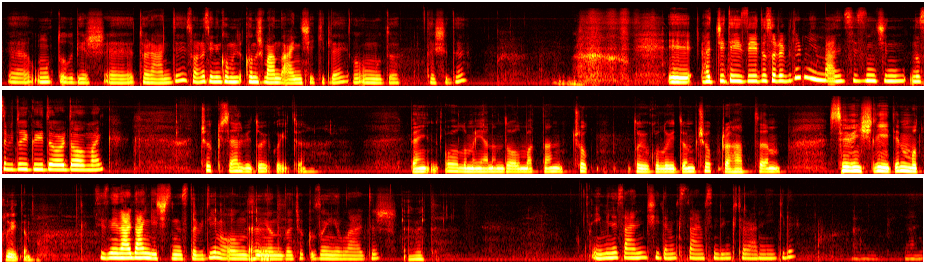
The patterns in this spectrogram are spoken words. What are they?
e, umut dolu bir e, törendi. Sonra senin konuşman da aynı şekilde o umudu taşıdı. e, Hatice teyzeye de sorabilir miyim ben? Sizin için nasıl bir duyguydu orada olmak? Çok güzel bir duyguydu. Ben oğlumun yanında olmaktan çok duyguluydum, çok rahattım, sevinçliydim, mutluydum. Siz nelerden geçtiniz tabii değil mi oğlunuzun evet. yanında çok uzun yıllardır? Evet. Emine sen bir şey demek ister misin dünkü törenle ilgili? Yani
